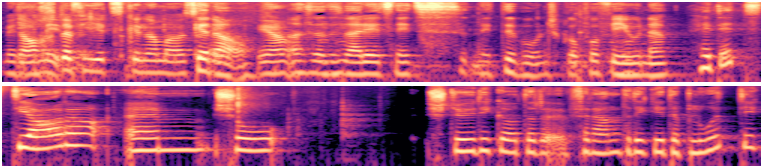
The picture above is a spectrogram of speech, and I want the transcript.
Mit 48 nochmal. Genau. Ja. Also das wäre jetzt nicht, nicht der Wunsch glaub, von vielen. Hat jetzt Diara ähm, schon Störungen oder Veränderungen in der Blutung?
